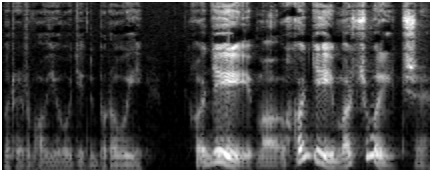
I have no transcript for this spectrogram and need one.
перервав його дід Боровий. Ходімо, ходімо швидше.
